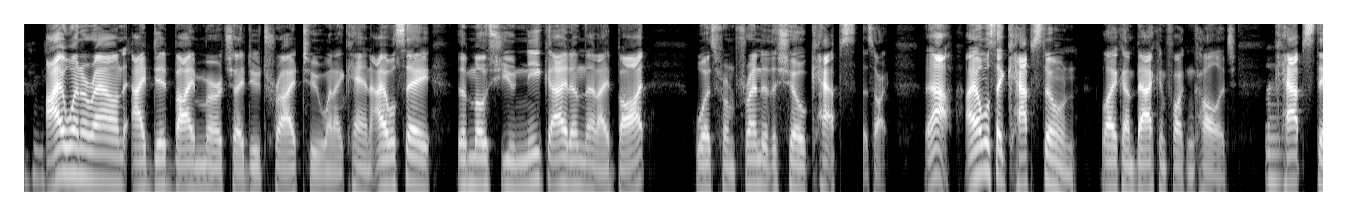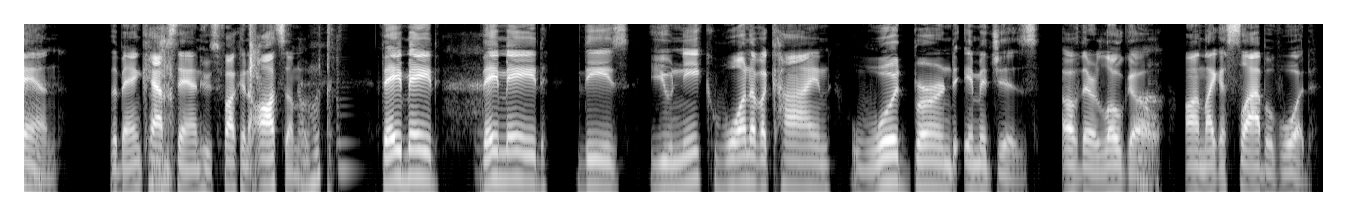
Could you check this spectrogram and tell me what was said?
I went around, I did buy merch. I do try to when I can. I will say the most unique item that I bought was from friend of the show Caps uh, sorry. Ah, I almost said Capstone like I'm back in fucking college. Mm. Capstan, the band Capstan who's fucking awesome. They made they made these unique one of a kind wood burned images of their logo on like a slab of wood.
